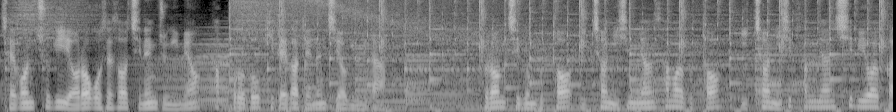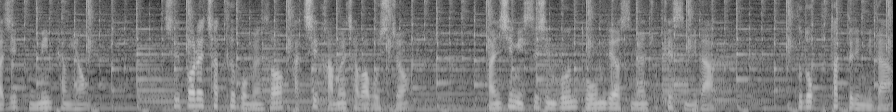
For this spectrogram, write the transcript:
재건축이 여러 곳에서 진행 중이며 앞으로도 기대가 되는 지역입니다. 그럼 지금부터 2020년 3월부터 2023년 12월까지 국민평형 실거래 차트 보면서 같이 감을 잡아보시죠. 관심 있으신 분 도움되었으면 좋겠습니다. 구독 부탁드립니다.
